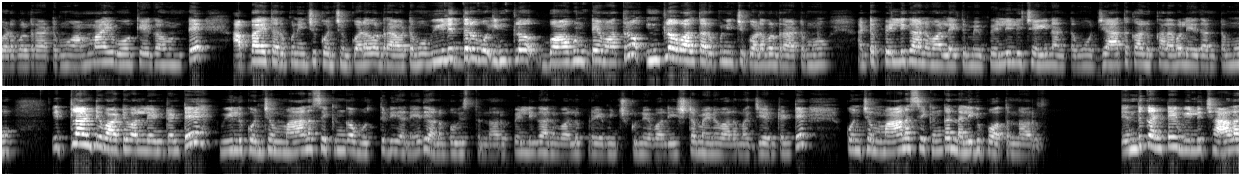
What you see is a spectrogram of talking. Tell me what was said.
గొడవలు రావటము అమ్మాయి ఓకేగా ఉంటే అబ్బాయి తరపు నుంచి కొంచెం గొడవలు రావటము వీళ్ళిద్దరు ఇంట్లో బాగుంటే మాత్రం ఇంట్లో వాళ్ళ తరపు నుంచి గొడవలు రావటము అంటే పెళ్ళి కాని వాళ్ళైతే మేము పెళ్ళిళ్ళు చేయనంటాము జాతకాలు కలవలేదంటాము ఇట్లాంటి వాటి వల్ల ఏంటంటే వీళ్ళు కొంచెం మానసికంగా ఒత్తిడి అనేది అనుభవిస్తున్నారు. పెళ్ళి కాని వాళ్ళు ప్రేమించుకునే వాళ్ళు ఇష్టమైన వాళ్ళ మధ్య ఏంటంటే కొంచెం మానసికంగా నలిగిపోతున్నారు. ఎందుకంటే వీళ్ళు చాలా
